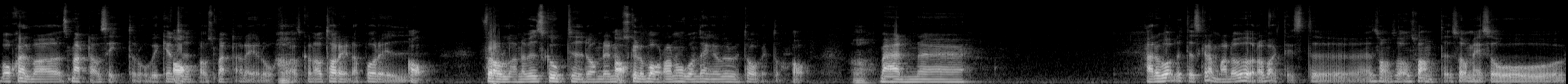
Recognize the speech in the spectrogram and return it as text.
var själva smärtan sitter och vilken Ja. typ av smärta det är då. För att kunna ta reda på det i Ja. förhållandevis god tid om det nu Ja. skulle vara någonting överhuvudtaget. Då. Ja. Men eh, ja, det var lite skrämmande att höra faktiskt. Eh, En sån som Svante som är så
